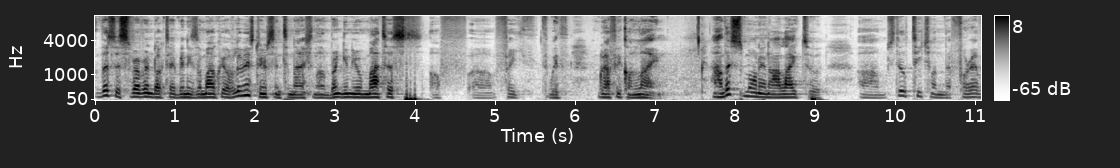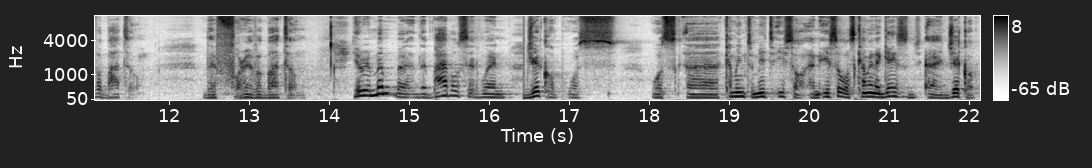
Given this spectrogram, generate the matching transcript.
this is Reverend Dr. Ebenezer Markwei of Living Streams International bringing you matters of uh, faith with Graphic Online. And this morning I'd like to um, still teach on the forever battle. The forever battle. You remember the Bible said when Jacob was was uh, coming to meet Esau, and Esau was coming against uh, Jacob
